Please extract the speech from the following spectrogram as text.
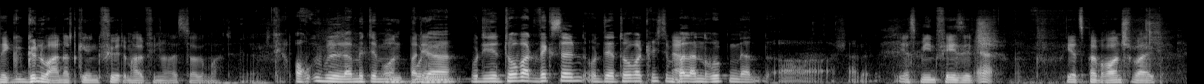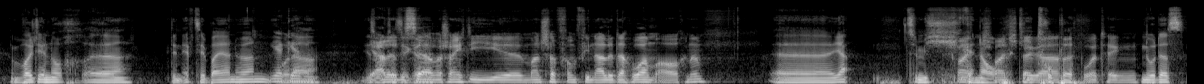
ne, Gündogan hat gegen Fürth im Halbfinale das Tor gemacht. Ja. Auch übel da mit dem, Und bei wo, dem- der, wo die den Torwart wechseln und der Torwart kriegt den Ja. Ball an den Rücken, dann, oh, schade. Jasmin Fesic. Ja. Jetzt bei Braunschweig. Wollt ihr noch äh, den FC Bayern hören? Ja, Oder gerne. Ja, auch das ist egal. ja wahrscheinlich die äh, Mannschaft vom Finale da Horm auch, ne? Äh, ja, ziemlich Schwein, genau, die Schweinsteiger, Truppe. Boateng. Nur dass,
